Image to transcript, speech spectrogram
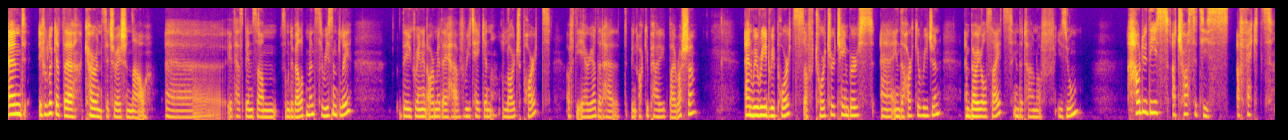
And if you look at the current situation now, uh, it has been some some developments recently. The Ukrainian army they have retaken a large part of the area that had been occupied by Russia, and we read reports of torture chambers uh, in the Kharkiv region and burial sites in the town of Izium. How do these atrocities affect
